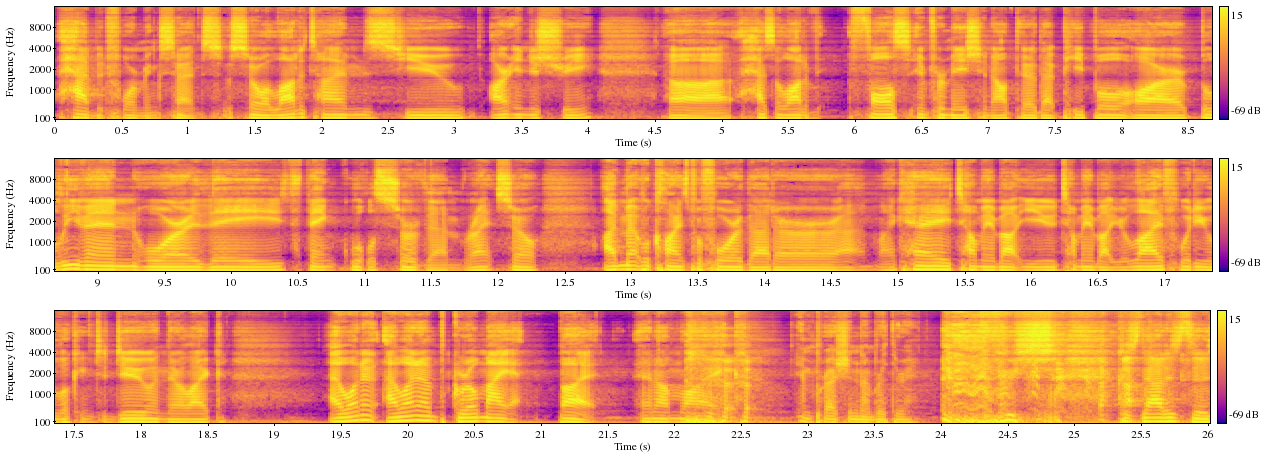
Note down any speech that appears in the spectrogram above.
habit forming sense. So a lot of times, you, our industry, uh, has a lot of false information out there that people are believing or they think will serve them, right? So I've met with clients before that are uh, like, "Hey, tell me about you. Tell me about your life. What are you looking to do?" And they're like, "I want to, I want to grow my butt." And I'm like, Impression number three. because that is the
